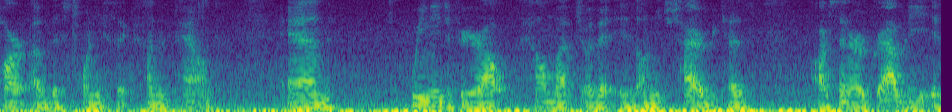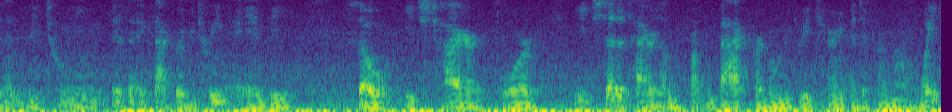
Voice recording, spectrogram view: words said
part of this 2,600 pounds. And we need to figure out how much of it is on each tire because our center of gravity isn't between isn't exactly between A and B. So each tire or each set of tires on the front and back are going to be carrying a different amount of weight.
